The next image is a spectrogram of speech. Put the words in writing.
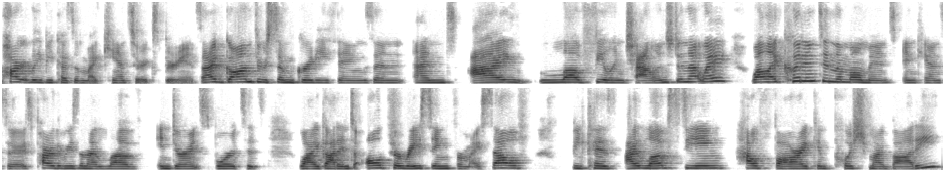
partly because of my cancer experience. I've gone through some gritty things and and I love feeling challenged in that way. While I couldn't in the moment in cancer, it's part of the reason I love endurance sports. It's why I got into ultra racing for myself because I love seeing how far I can push my body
